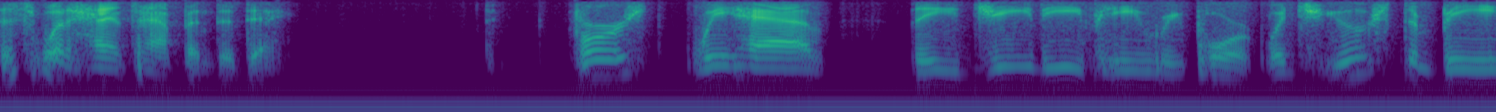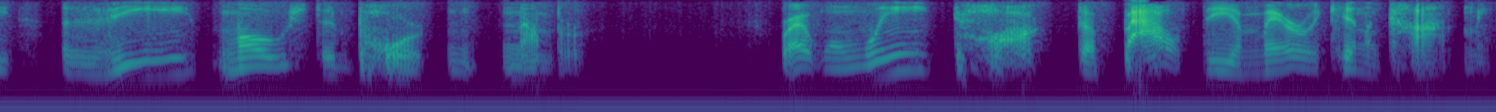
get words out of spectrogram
this is what has happened today. First, we have the GDP report, which used to be the most important number. Right? When we talked about the American economy,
